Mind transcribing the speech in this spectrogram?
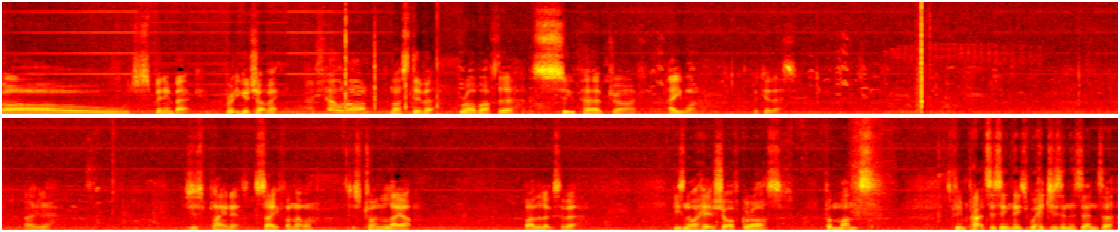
Oh, just spinning back. Pretty good shot, mate. Held on. Nice divot. Rob after a superb drive. A1. Look at this. Oh yeah. He's just playing it safe on that one. Just trying to lay up by the looks of it. He's not hit a shot off grass for months. He's been practicing these wedges in the centre.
